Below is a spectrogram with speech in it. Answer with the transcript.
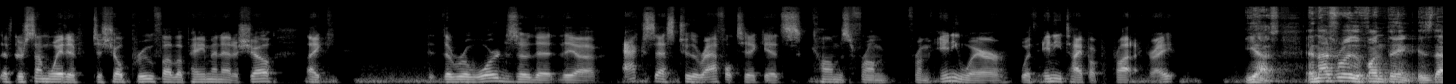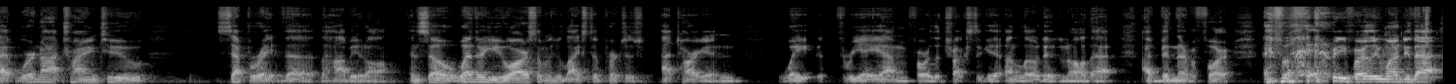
if there's some way to, to show proof of a payment at a show, like the, the rewards or the the uh, access to the raffle tickets comes from from anywhere with any type of product, right? Yes, and that's really the fun thing is that we're not trying to separate the the hobby at all. And so whether you are someone who likes to purchase at Target and wait at 3 a.m. for the trucks to get unloaded and all that. I've been there before. if you further want to do that,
